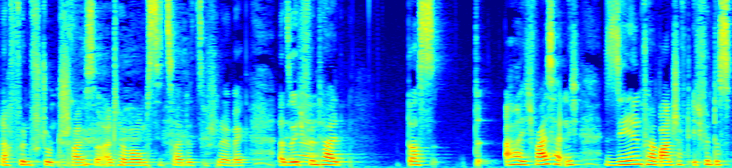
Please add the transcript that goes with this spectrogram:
nach fünf Stunden scheiße, Alter, warum ist die Zeit jetzt so schnell weg? Also ich finde halt, das, aber ich weiß halt nicht, Seelenverwandtschaft, ich finde das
